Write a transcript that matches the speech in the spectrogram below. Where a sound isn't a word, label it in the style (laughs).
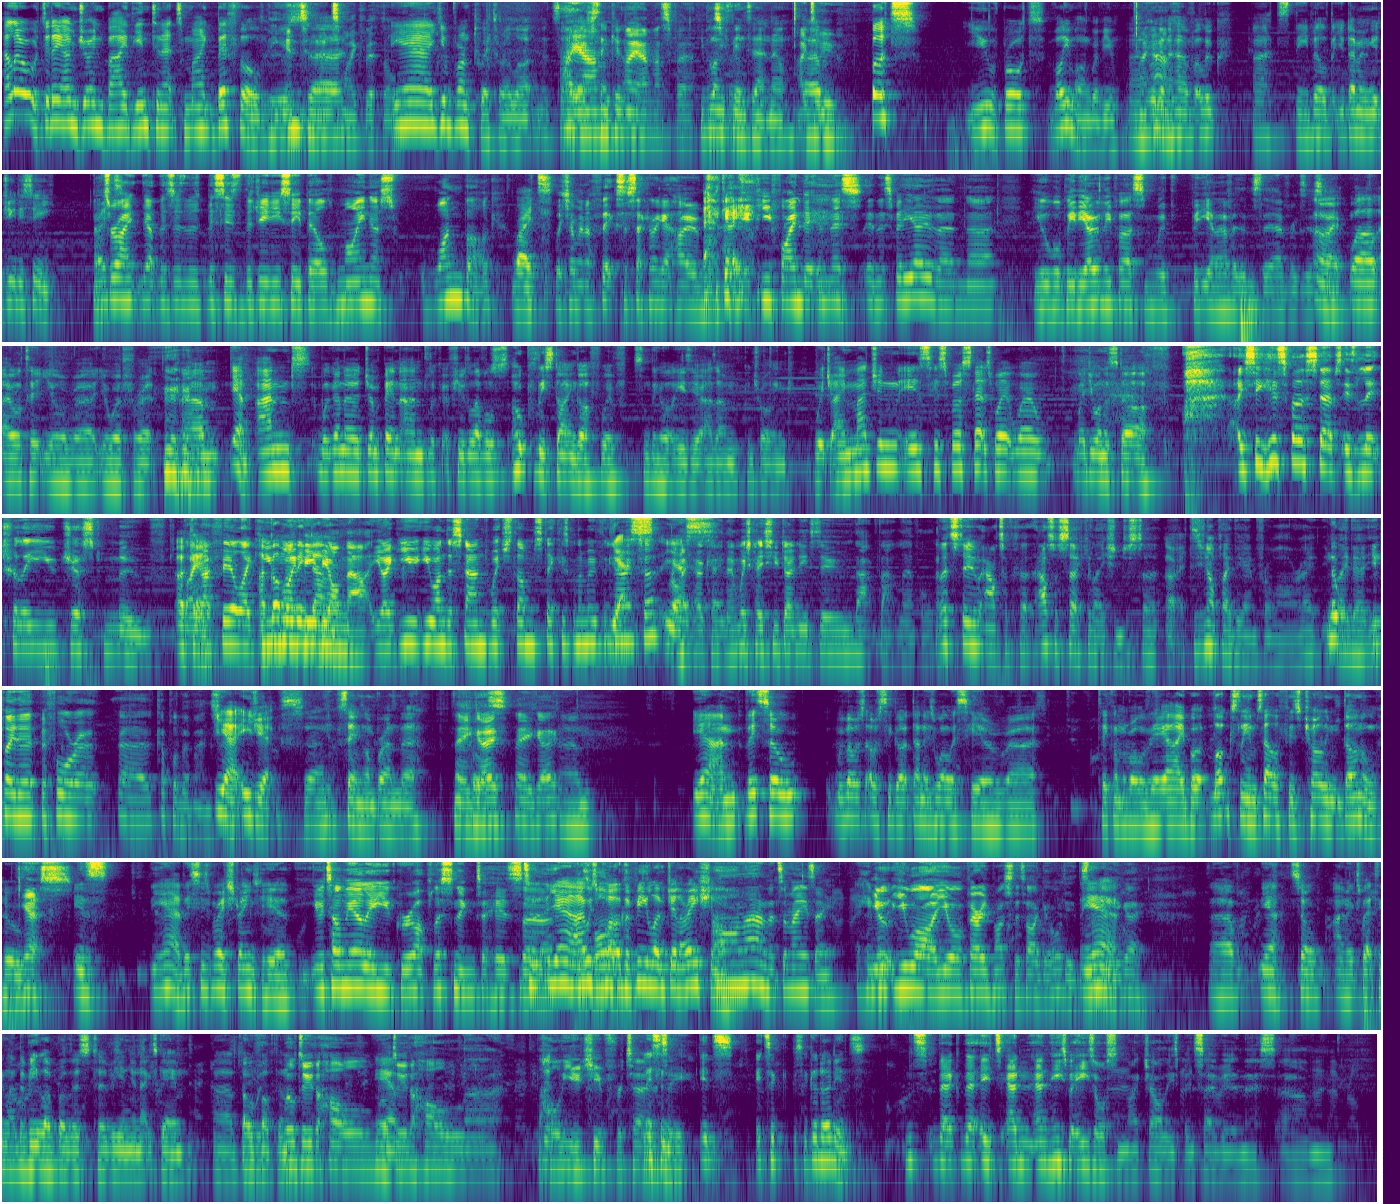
Hello, today I'm joined by the internet's Mike Bithell. The internet's uh, Mike Bithell. Yeah, you're on Twitter a lot. Uh, I just am. think I am. That's fair. You belong That's to the internet now. I Um, do. But you've brought Volume along with you, and I we're going to have. a look at the build that you're demoing at GDC. That's right. Yeah, this is the, this is the GDC build minus one bug, Right. which I'm going to fix the second I get home. (laughs) Okay. And if you find it in this in this video, then uh, you will be the only person with video evidence that ever existed. All right. Well, I will take your uh, your word for it. (laughs) Um, yeah, and we're gonna jump in and look at a few levels. Hopefully, starting off with something a little easier as I'm controlling, which I imagine is his first steps. Where where where do you want to start off? (sighs) (sighs) (sighs) I see. His first steps is literally you just move. Okay. Like, I feel like I've you got might moving be down. beyond that. You- Like you, you understand which thumbstick is going to move the Yes, character. yes. Right. Okay. Then in which case you don't need to do that that level. Let's do out of out of circulation just to. All right. Because you've not played the game for a while, right? You Nope. played it. You played it before a, a couple of events. Yeah? EGX. Um, Saying on brand there. There you go. course. There you go. Um, yeah, and this, so we've obvi- obviously got Danny Wallace here uh, take on the role of the AI, but Locksley himself is Charlie McDonnell, who is Yes. is yeah. This is very strange to hear. You were telling me earlier you grew up listening to his. To- Uh, yeah, I his was part of the vlog generation. Oh man, that's amazing. Him- You you are you're very much the target audience. Yeah. There you go. Uh, yeah, so I'm expecting like the Vlogbrothers to be in your next game, uh, both of them. We'll do the whole. We'll Yeah. do the whole. Uh, the whole YouTube fraternity. Listen, it's it's a it's a good audience. They're, they're, it's and, and he's he's awesome. Like Charlie's been so good in this. Um,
